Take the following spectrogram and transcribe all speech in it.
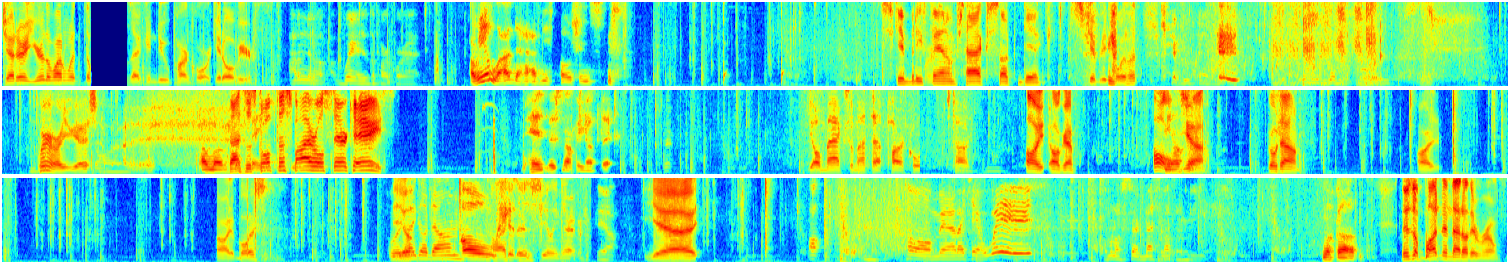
Cheddar, you're the one with the that can do parkour. Get over here. I don't know where is the parkour at. Are we allowed to have these potions? Skibidi Phantom's hack suck dick. Skibidi toilet. Skip me family. We need more food. Where are you guys? I love. Guys, let's go up the spiral staircase. Hint: There's nothing up there. Yo, Max, I'm at that parkour talk. Oh, okay. Oh, yeah. Go down. Alright. Alright, boys. Where Yep. do I go down? Oh, Oh, I shit, there's a ceiling there. yeah. Yeah. Oh oh man, I can't wait. I'm gonna start messing up and I'm gonna get Look up. There's a button in that other room.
